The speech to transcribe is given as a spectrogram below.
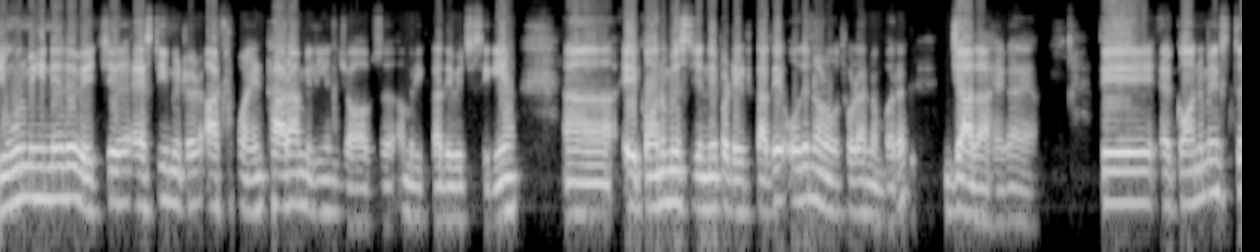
ਜੂਨ ਮਹੀਨੇ ਦੇ ਵਿੱਚ ਐਸਟੀਮੇਟਡ 8.18 ਮਿਲੀਅਨ ਜੌਬਸ ਅਮਰੀਕਾ ਦੇ ਵਿੱਚ ਸੀਗੀਆਂ। ਅਹ ਇਕਨੋਮਿਸਟ ਜਿੰਨੇ ਪ੍ਰੈਡਿਕਟ ਕਰਦੇ, ਉਹਦੇ ਨਾਲੋਂ ਥੋੜਾ ਨੰਬਰ ਜ਼ਿਆਦਾ ਹੈਗਾ ਆ। ਤੇ ਇਕਨੋਮਿਸਟ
